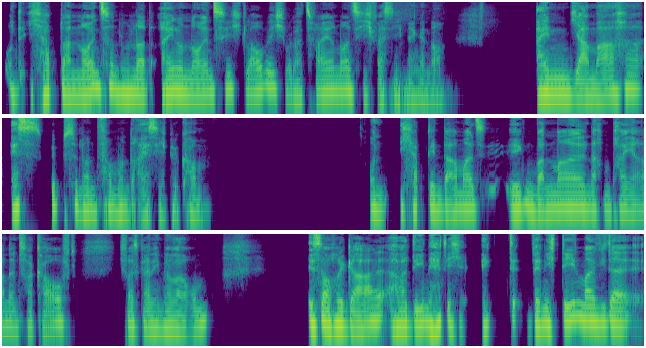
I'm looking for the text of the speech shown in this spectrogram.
Und ich habe dann 1991, glaube ich, oder 92, ich weiß nicht mehr genau, einen Yamaha SY35 bekommen. Und ich habe den damals irgendwann mal nach ein paar Jahren dann verkauft. Ich weiß gar nicht mehr warum. Ist auch egal, aber den hätte ich, wenn ich den mal wieder äh,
